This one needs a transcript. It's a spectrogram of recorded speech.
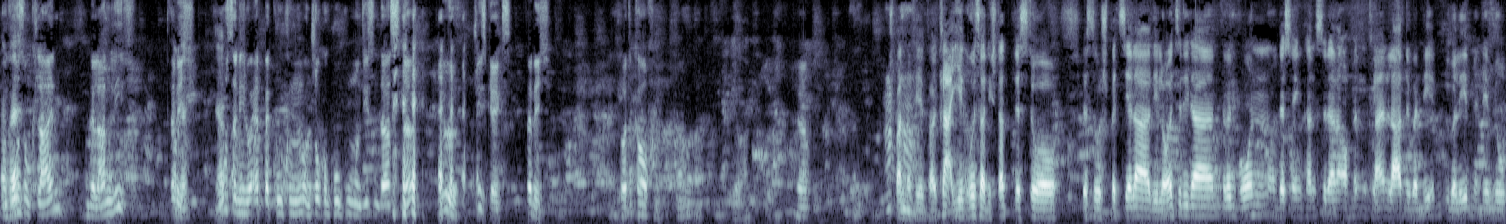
Okay. groß und klein. Und der Laden lief. Fertig. Okay. Du Ja. musst ja nicht nur Erdbeerkuchen und Schokokuchen und dies und das. Ne? Nö, Cheesecakes. Fertig. Leute kaufen. Ja. ja. Spannend auf jeden Fall. Klar, je größer die Stadt, desto, desto spezieller die Leute, die da drin wohnen. Und deswegen kannst du dann auch mit einem kleinen Laden überne- überleben, indem du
